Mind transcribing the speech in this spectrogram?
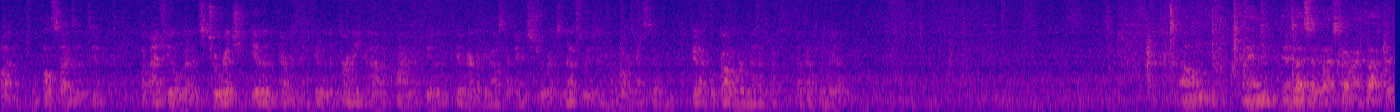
but, both sides of the team, but I feel that it's too rich, given everything, given the current economic climate, given, given everything else, I think it's too rich, and that's the reason I'm going against it. Again, I've gone over a minute, but, but that's really it. Um, And as I said last time, I thought that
